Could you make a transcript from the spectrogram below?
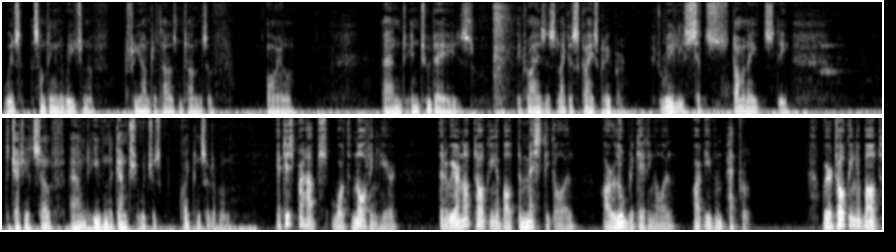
with something in the region of 300,000 tons of oil, and in two days it rises like a skyscraper. It really sits, dominates the the jetty itself and even the gantry, which is quite considerable. It is perhaps worth noting here that we are not talking about domestic oil or lubricating oil or even petrol. We are talking about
